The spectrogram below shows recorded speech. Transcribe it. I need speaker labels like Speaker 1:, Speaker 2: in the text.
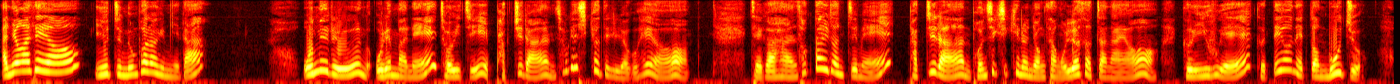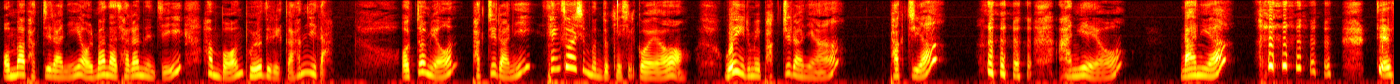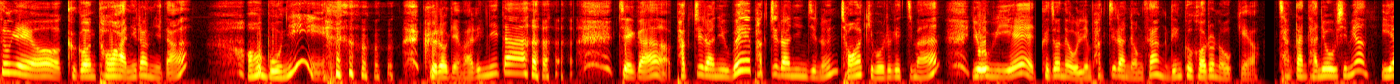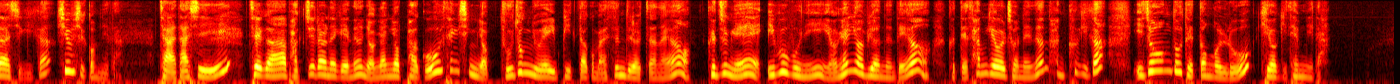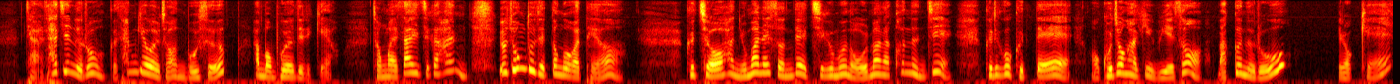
Speaker 1: 안녕하세요. 이웃집 눈퍼렁입니다. 오늘은 오랜만에 저희 집 박쥐란 소개시켜 드리려고 해요. 제가 한 석 달 전쯤에 박쥐란 번식시키는 영상 올렸었잖아요. 그 이후에 그 떼어냈던 모주, 엄마 박쥐란이 얼마나 자랐는지 한번 보여드릴까 합니다. 어쩌면 박쥐란이 생소하신 분도 계실 거예요. 왜 이름이 박쥐란이야? 박쥐야? 아니에요. 난이야? 죄송해요. 그건 더 아니랍니다. 어, 뭐니? 그러게 말입니다. 제가 박쥐란이 왜 박쥐란인지는 정확히 모르겠지만, 요 위에 그 전에 올린 박쥐란 영상 링크 걸어 놓을게요. 잠깐 다녀오시면 이해하시기가 쉬우실 겁니다. 자, 다시 제가 박쥐란에게는 영양엽하고 생식엽 두 종류의 잎이 있다고 말씀드렸잖아요. 그 중에 이 부분이 영양엽이었는데요. 그때 3개월 전에는 한 크기가 이 정도 됐던 걸로 기억이 됩니다. 자, 사진으로 그 3개월 전 모습 한번 보여드릴게요. 정말 사이즈가 한 요 정도 됐던 것 같아요. 그쵸. 한 요만했었는데 지금은 얼마나 컸는지 그리고 그때 어, 고정하기 위해서 막근으로 이렇게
